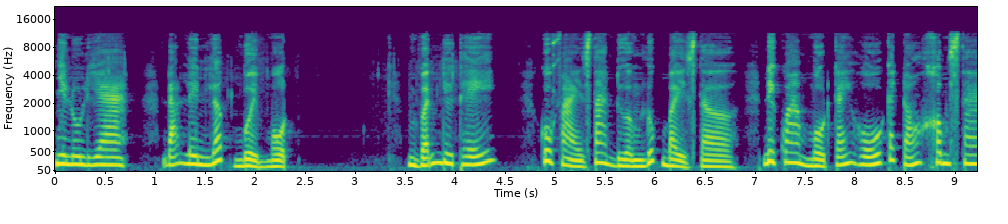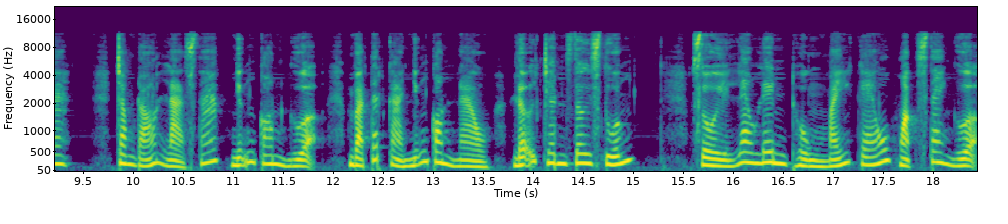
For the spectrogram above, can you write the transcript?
Như Lulia đã lên lớp 11. Vẫn như thế, cô phải ra đường lúc 7 giờ, đi qua một cái hố cách đó không xa, trong đó là xác những con ngựa và tất cả những con nào lỡ chân rơi xuống, rồi leo lên thùng máy kéo hoặc xe ngựa,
